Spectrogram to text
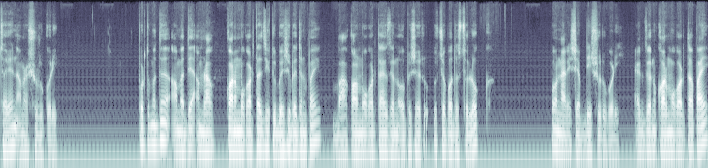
চলেন আমরা শুরু করি। প্রথমত আমাদের, আমরা কর্মকর্তা যেহেতু বেশি বেতন পাই বা কর্মকর্তা একজন অফিসের উচ্চপদস্থ লোক ওনার হিসাব দিয়ে শুরু করি। একজন কর্মকর্তা পায়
